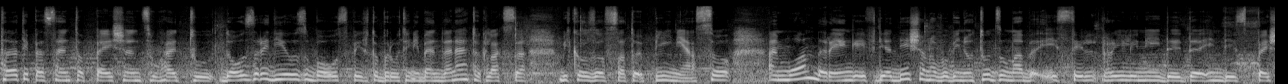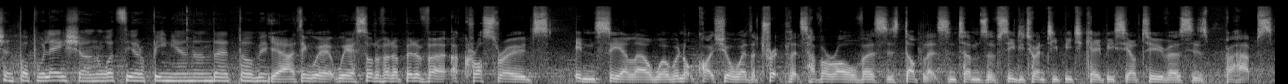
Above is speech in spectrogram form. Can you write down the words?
30% of patients who had to dose reduce both pirtobrutinib and venetoclax because of cytopenia. So I'm wondering if the addition of obinutuzumab is still really needed in this patient population. What's your opinion on that, Toby? Yeah, I think we're, we're sort of at a bit of a, a crossroads in CLL where we're not quite sure whether triplets have a role versus doublets in terms of CD20, BTK, BCL2 versus perhaps,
